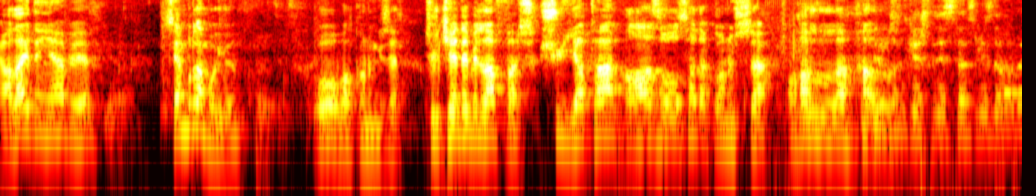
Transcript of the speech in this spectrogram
Alaydın ya bir ev. Sen burada mı uyuyorsun? Evet. Oo balkonun güzel. Türkiye'de bir laf var. Şu yatağın ağzı olsa da konuşsa. Allah Allah. kaç tane stansımızda var be?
